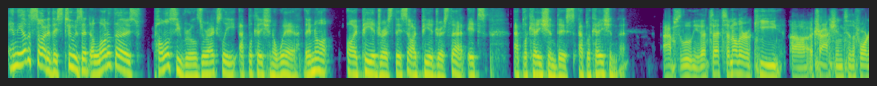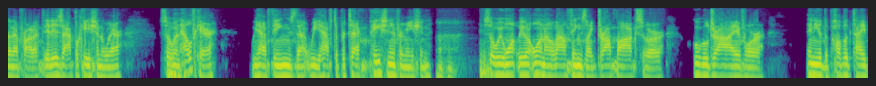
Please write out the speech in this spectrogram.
And the other side of this too is that a lot of those policy rules are actually application aware. They're not IP address this, IP address that. It's application this, application that. Absolutely, that's that's another key uh, attraction to the Fortinet product. It is application aware. So Hmm. in healthcare, we have things that we have to protect patient information. Mhm. So we want we don't want to allow things like Dropbox or Google Drive or any of the public type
